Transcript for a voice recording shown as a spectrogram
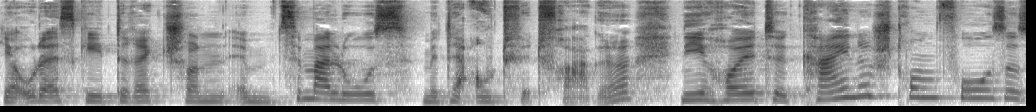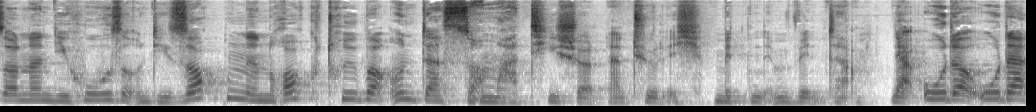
Ja, oder es geht direkt schon im Zimmer los mit der Outfit-Frage. Ne? Nee, heute keine Strumpfhose, sondern die Hose und die Socken, einen Rock drüber und das Sommer-T-Shirt natürlich mitten im Winter. Ja, oder, oder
